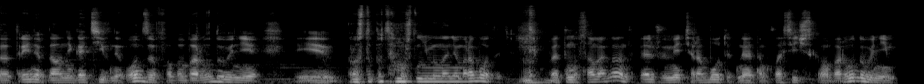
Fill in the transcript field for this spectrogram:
э, тренер дал негативный отзыв об оборудовании, и просто потому, что не умел на нем работать. Mm-hmm. Поэтому самое главное, опять же, уметь работать на этом классическом оборудовании.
